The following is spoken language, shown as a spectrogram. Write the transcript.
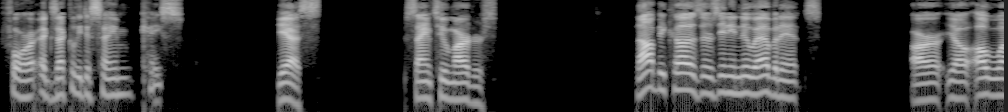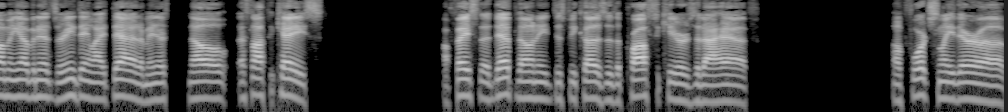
For exactly the same case? Yes, same two murders. Not because there's any new evidence or you know overwhelming evidence or anything like that. I mean, no, that's not the case. I'm facing the death penalty just because of the prosecutors that I have. Unfortunately, they're uh,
